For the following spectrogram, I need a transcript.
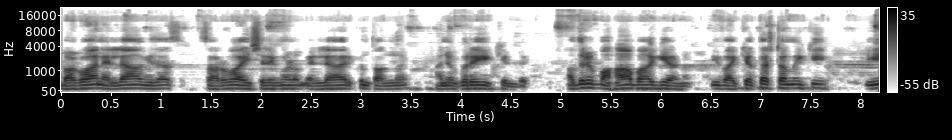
ഭഗവാൻ എല്ലാവിധ സർവ ഐശ്വര്യങ്ങളും എല്ലാവർക്കും തന്ന് അനുഗ്രഹിക്കുന്നുണ്ട്. അതൊരു മഹാഭാഗ്യമാണ് ഈ വൈക്കത്തഷ്ടമിക്ക് ഈ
